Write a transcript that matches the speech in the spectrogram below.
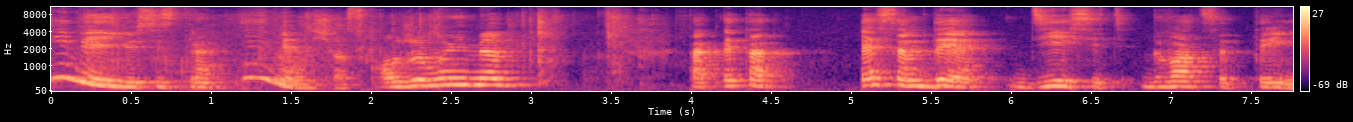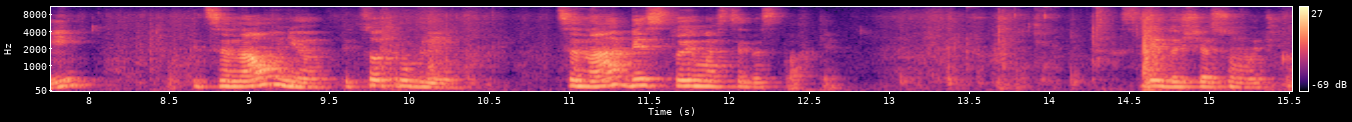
имя ее сестра, имя, сейчас скажем имя. Так, это SMD 1023, и цена у нее 500 рублей. Цена без стоимости доставки. Следующая сумочка.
